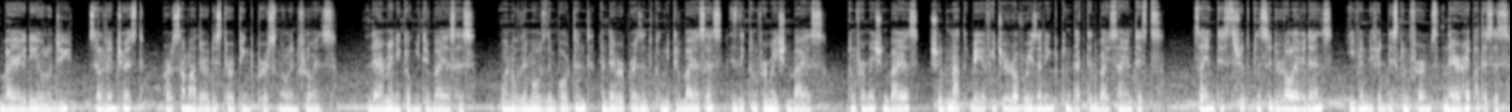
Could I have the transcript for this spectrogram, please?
by ideology, self-interest, or some other distorting personal influence. There are many cognitive biases. One of the most important and ever-present cognitive biases is the confirmation bias. Confirmation bias should not be a feature of reasoning conducted by scientists. Scientists should consider all evidence, even if it disconfirms their hypothesis.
